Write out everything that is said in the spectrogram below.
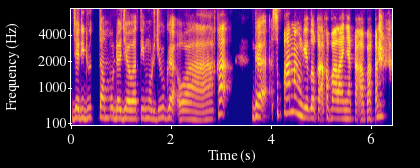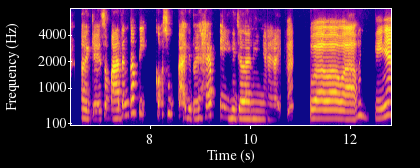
jadi duta muda Jawa Timur juga. Wah, Kak nggak sepanang gitu Kak kepalanya Kak apakah? Oke, okay, sepadang tapi kok suka gitu ya, happy ngejalaninya. Wow, wow, wow. Kayaknya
